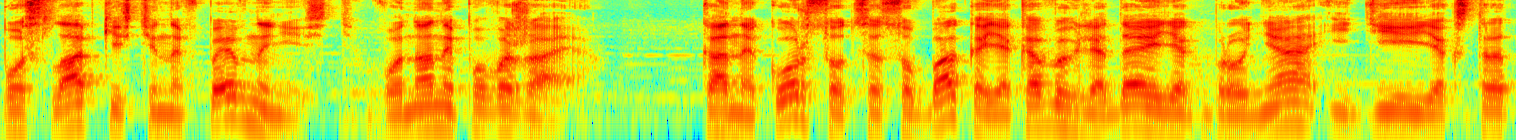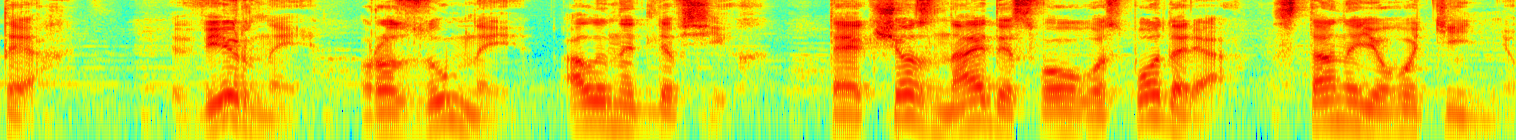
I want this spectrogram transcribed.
бо слабкість і невпевненість вона не поважає. Кане Корсо це собака, яка виглядає як броня і діє як стратег. Вірний, розумний, але не для всіх. Та якщо знайде свого господаря, стане його тінню.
